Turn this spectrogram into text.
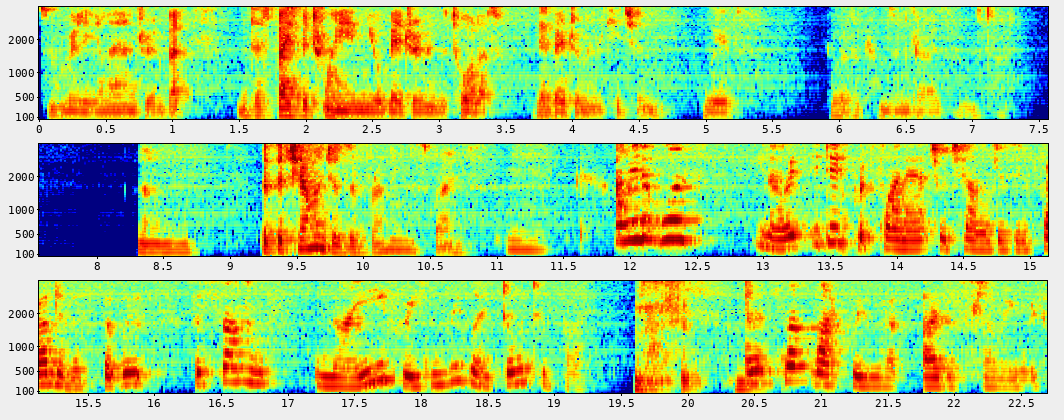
it's not really a lounge room, but the space between your bedroom and the toilet, Yeah. your bedroom and the kitchen, with whoever comes and goes. That was tough. Um, but the challenges of running the space. Mm. I mean, it was, you know, it, it did put financial challenges in front of us, but we, for some naive reason, we weren't daunted by it. and it's not like we were overflowing with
